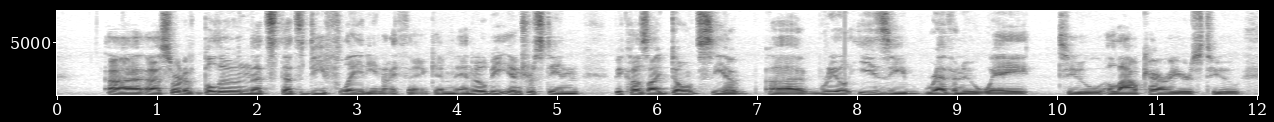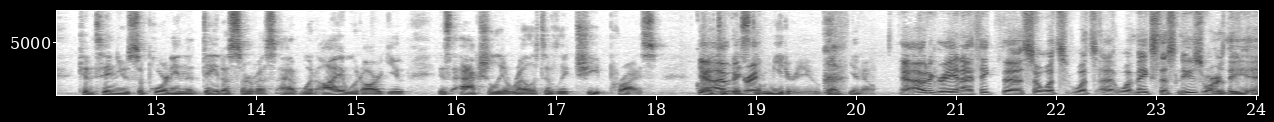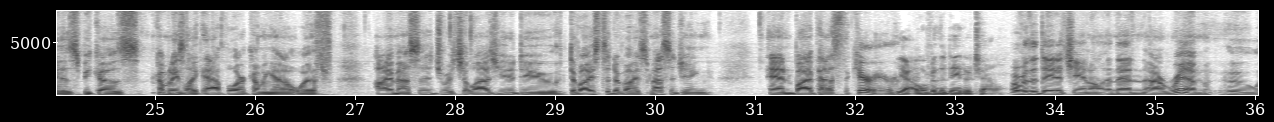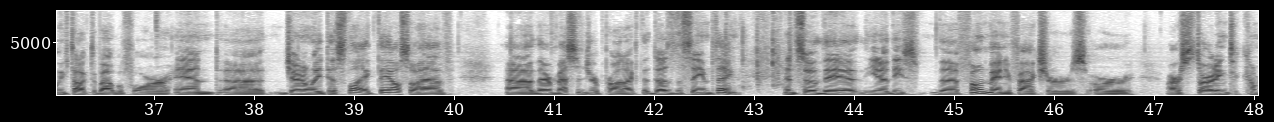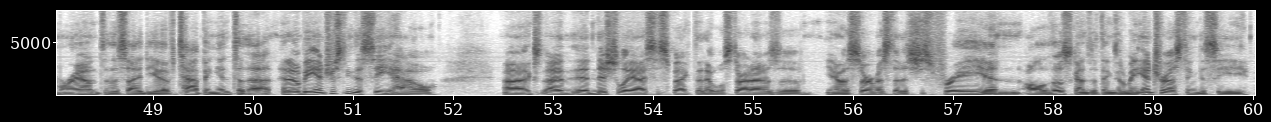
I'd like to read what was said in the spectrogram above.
uh, uh, sort of balloon that's that's deflating. I think, and and it'll be interesting because I don't see a, a real easy revenue way to allow carriers to continue supporting a data service at what I would argue is actually a relatively cheap price. Granted, yeah, they agree. still meter you, but you know. Yeah, I would agree, and I think the so what's what's uh, what makes this newsworthy is because companies like Apple are coming out with iMessage, which allows you to do device-to-device messaging and bypass the carrier. Yeah, over the data channel. Over the data channel. And then uh, RIM, who we've talked about before and uh, generally dislike, they also have uh, their messenger product that does the same thing. And so the you know these the phone manufacturers are are starting to come around to this idea of tapping into that, and it'll be interesting to see how. Uh, initially, I suspect that it will start out as a you know a service that is just free and all of those kinds of things. It'll be interesting to see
